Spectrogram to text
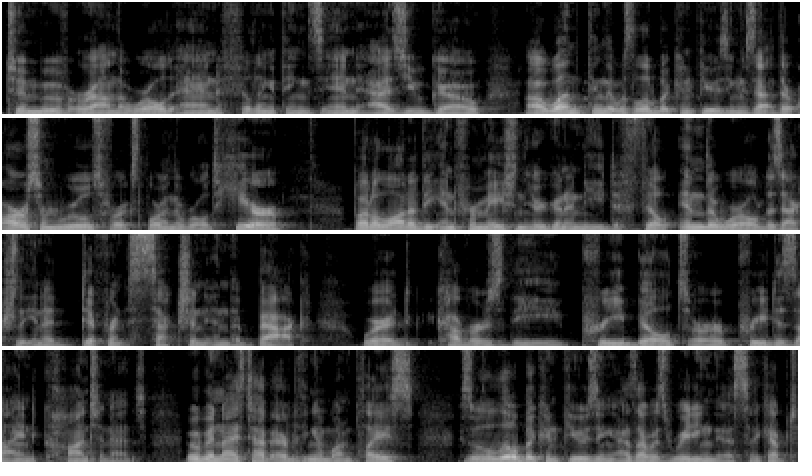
to move around the world and filling things in as you go. Uh, one thing that was a little bit confusing is that there are some rules for exploring the world here, but a lot of the information that you're going to need to fill in the world is actually in a different section in the back where it covers the pre-built or pre-designed continent. It would have been nice to have everything in one place because it was a little bit confusing as I was reading this. I kept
